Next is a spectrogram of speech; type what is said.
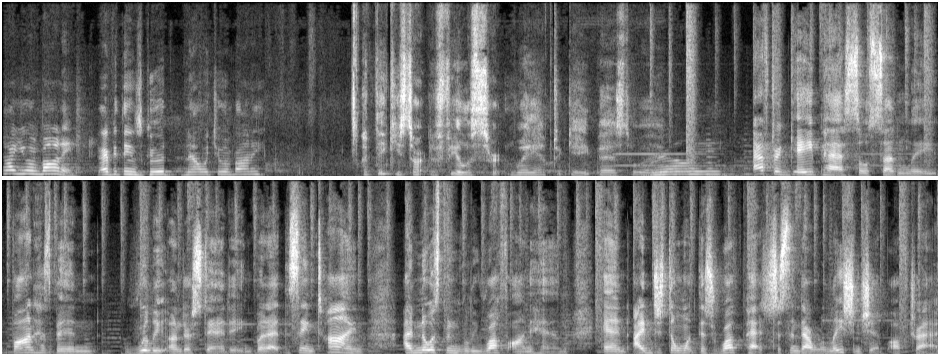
How are you and Bonnie? Everything's good now with you and Bonnie? I think he's starting to feel a certain way after Gabe passed away. Really? After Gabe passed so suddenly, Von has been really understanding, but at the same time, I know it's been really rough on him, and I just don't want this rough patch to send our relationship off track.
